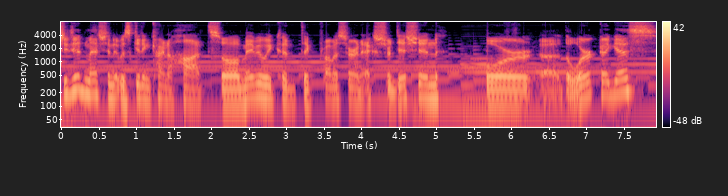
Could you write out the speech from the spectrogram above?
She did mention it was getting kind of hot, so maybe we could like, promise her an extradition or uh, the work, I guess.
